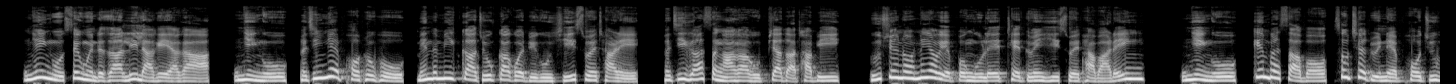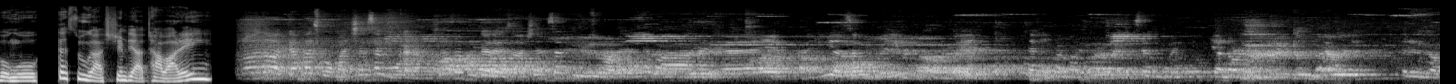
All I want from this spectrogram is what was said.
။ငိမ့်ကိုစိတ်ဝင်စားလေ့လာခဲ့ရကငိမ့်ကိုပကြီးနဲ့ဖော်ထုတ်ဖို့မင်းသမီးကကြိုးကကွက်တွေကိုရေးဆွဲထားတဲ့ပကြီးကား15ကားကိုပြသထားပြီးလူရှင်တော်နှစ်ယောက်ရဲ့ပုံကိုလည်းထည့်သွင်းရေးဆွဲထားပါတယ်။ညင်ကိုကင်ဘတ်စာပေါ်စုပ်ချက်တွေနဲ့ဖော်ကျူးပုံကိုတက်စုကရှင်းပြထားပါတယ်။ ကျွန်တော်က canvas ပေါ်မှာရှင်းဆက်ကိုကတ်တာရှင်းဆက်ကိုကတ်တယ်ဆိုတော့ရှင်းဆက်ကိုဆိုတော့လည်းမြန်မာနိုင်ငံရဲ့ယူရစက်ကိုပဲဆက်နေပါမှာဆိုတော့ရှင်းဆက်ကိုပဲပြန်တော့ပြန်တယ်အဲ့ဒါက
